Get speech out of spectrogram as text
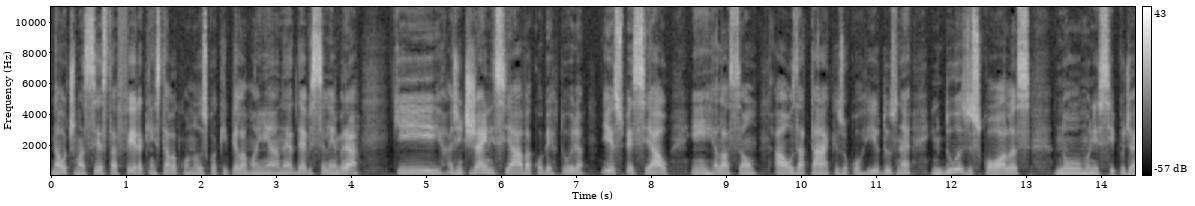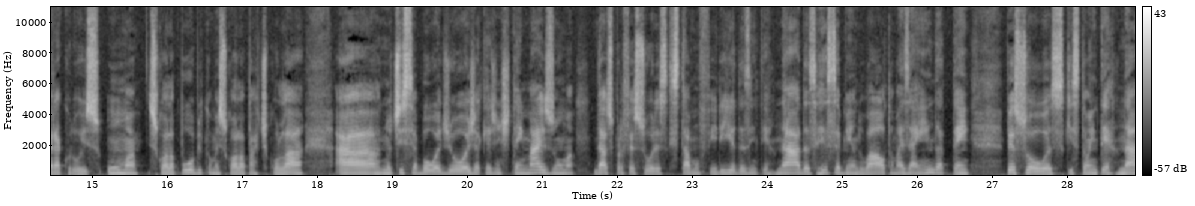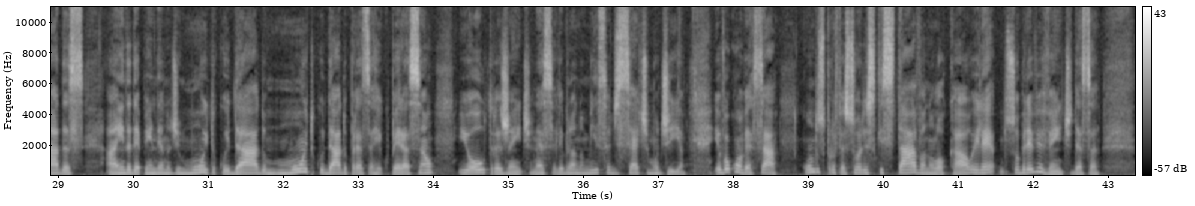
Na última sexta-feira, quem estava conosco aqui pela manhã, né, deve se lembrar que a gente já iniciava a cobertura especial em relação aos ataques ocorridos né, em duas escolas no município de Aracruz. Uma escola pública, uma escola particular. A notícia boa de hoje é que a gente tem mais uma das professoras que estavam feridas, internadas, recebendo alta, mas ainda tem pessoas que estão internadas, ainda dependendo de muito cuidado, muito cuidado para essa recuperação e outra gente, né, celebrando missa de sétimo dia. Eu vou conversar com um dos professores que estava no local, ele é sobrevivente dessa,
